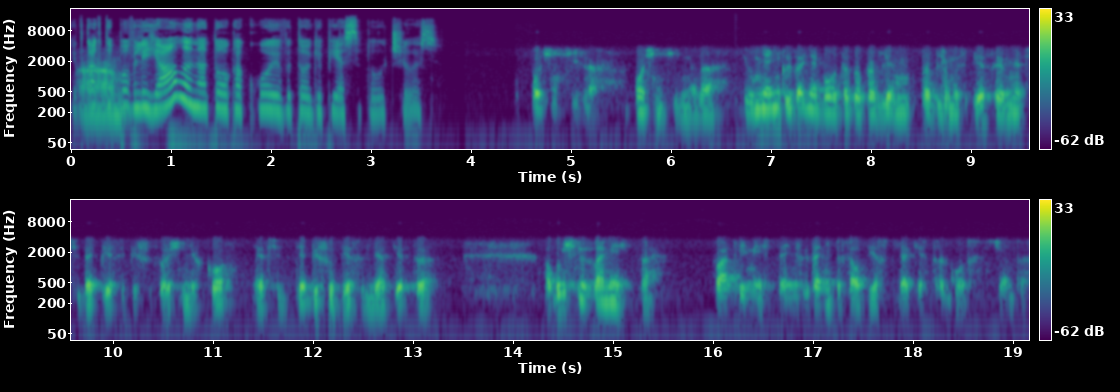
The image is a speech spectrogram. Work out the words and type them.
Это как-то а, повлияло на то, какой в итоге пьеса получилась? Очень сильно, очень сильно, да. И у меня никогда не было такой проблемы, проблемы с пьесой, у меня всегда пьесы пишутся очень легко. Я, всегда, я пишу пьесы для оркестра Обычно два месяца, два-три месяца. Я никогда не писал пьесу для оркестра год с чем-то.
